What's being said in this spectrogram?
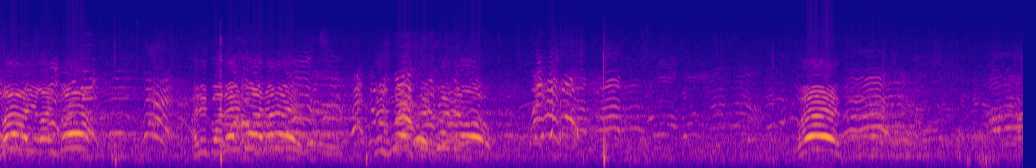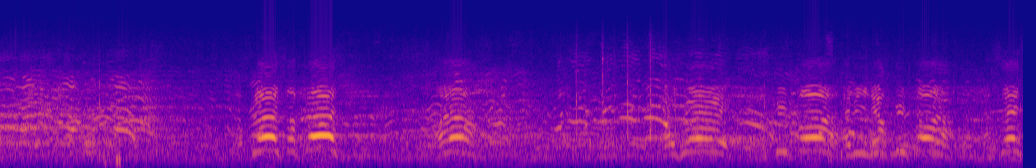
Va, Irène, va. Allez, bonne, allez, bonne, allez. Fais jouer, fais jouer, Véro Ouais place, en place Voilà. Bien joué. Recule pas, Ami, ne recule pas, là. La cesse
